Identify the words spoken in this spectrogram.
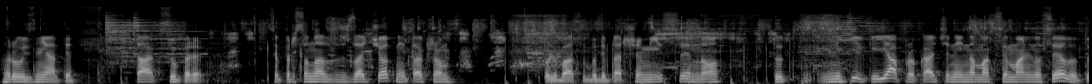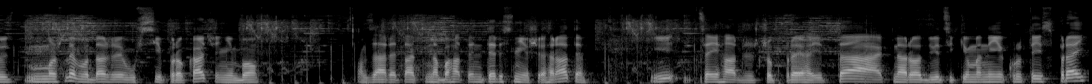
гру зняти. Так, супер. Це персонаж зачетний, так що полюбасу буде перше місце, но тут не тільки я прокачаний на максимальну силу, тут можливо навіть всі прокачані, бо зараз так набагато інтересніше грати. І цей гаджет, що пригає. Так, народ, дивіться, який у мене є крутий спрей.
